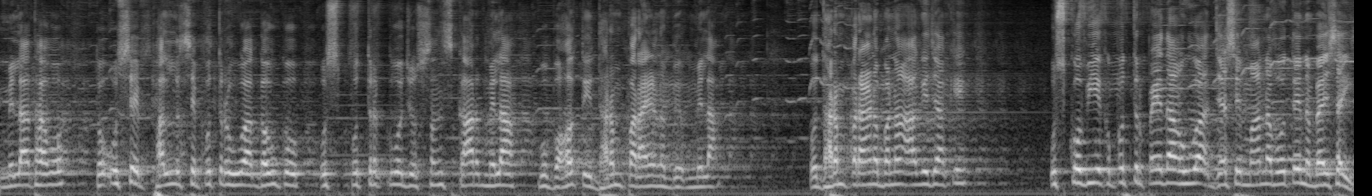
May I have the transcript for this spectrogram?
मिला था वो तो उससे फल से पुत्र हुआ गऊ को। उस पुत्र को जो संस्कार मिला, वो बहुत ही धर्मपरायण मिला। वो धर्मपरायण बना आगे जाके। उसको भी एक पुत्र पैदा हुआ, जैसे मानव होते ना, वैसा ही।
